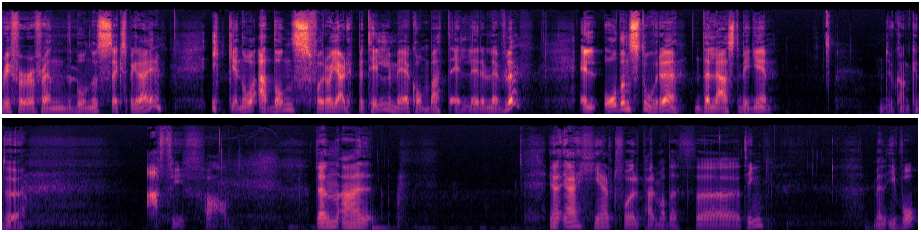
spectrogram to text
refer a friend-bonus XP-greier. Ikke noe add-ons for å hjelpe til med combat eller levele. El- Og den store, the last biggie. Du kan ikke dø. Ah, fy faen. Den er Jeg, jeg er helt for permadeath-ting. Men i WoW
